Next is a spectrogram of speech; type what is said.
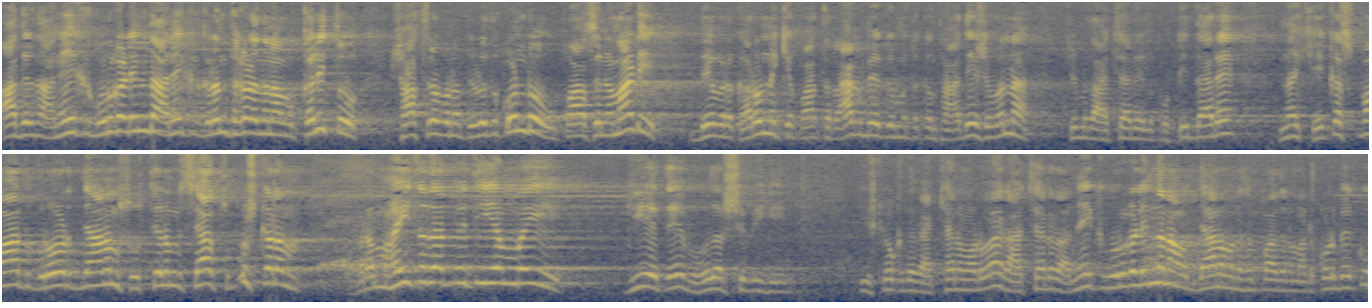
ಆದ್ದರಿಂದ ಅನೇಕ ಗುರುಗಳಿಂದ ಅನೇಕ ಗ್ರಂಥಗಳನ್ನು ನಾವು ಕಲಿತು ಶಾಸ್ತ್ರವನ್ನು ತಿಳಿದುಕೊಂಡು ಉಪಾಸನೆ ಮಾಡಿ ದೇವರ ಕಾರುಣ್ಯಕ್ಕೆ ಪಾತ್ರರಾಗಬೇಕು ಎಂಬತಕ್ಕಂಥ ಆದೇಶವನ್ನು ಶ್ರೀಮದ್ ಆಚಾರ್ಯರು ಕೊಟ್ಟಿದ್ದಾರೆ. ನ ಏಕಸ್ಮಾತ್ ಗುರೋರ್ಜ್ಞಾನಂ ಸುಸ್ಥಿರಂ ಸ್ಯಾತ್ ಸುಪುಷ್ಕರಂ ಬ್ರಹ್ಮೈತದ ದ್ವಿತೀಯಂ ವೈ. ಗೀಯತೆ ಬಹುದರ್ಶಿಭಿ ಈ ಶ್ಲೋಕದ ವ್ಯಾಖ್ಯಾನ ಮಾಡುವಾಗ ಆಚಾರ್ಯರ ಅನೇಕ ಗುರುಗಳಿಂದ ನಾವು ಜ್ಞಾನವನ್ನು ಸಂಪಾದನೆ ಮಾಡಿಕೊಳ್ಬೇಕು,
